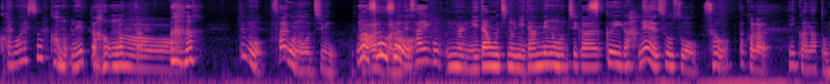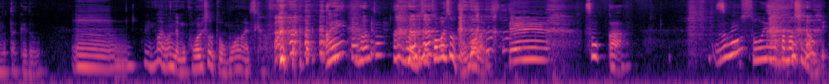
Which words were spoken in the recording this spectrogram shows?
かわいそうかもねと思っった。でも最後のオチもまああるからね。そうそう。最後な二段落ちの二段目たのオチが、救いが。ねそうそそう。だからいいかなと思ったけど。ううん。今読んでもかわいそうとは思わないですけど。あれ？本当？別にかわいそうと思わないです。ええそっかそうそういう話なんで。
